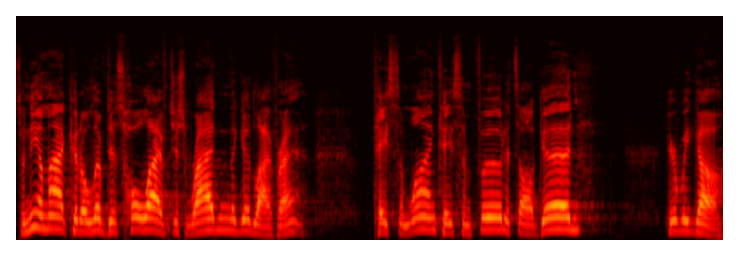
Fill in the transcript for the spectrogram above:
So Nehemiah could have lived his whole life just riding the good life, right? Taste some wine, taste some food, it's all good. Here we go.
